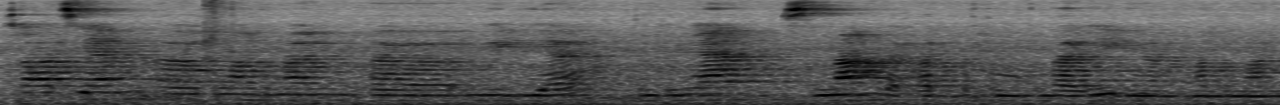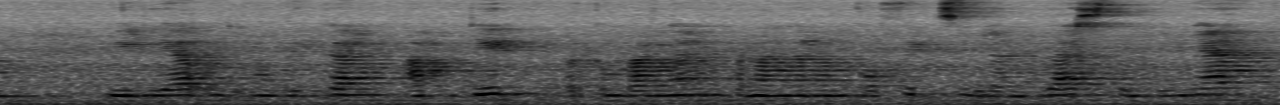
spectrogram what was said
Selamat siang eh, teman-teman eh, media. Tentunya senang dapat bertemu kembali dengan teman-teman media untuk memberikan update perkembangan penanganan COVID-19 tentunya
